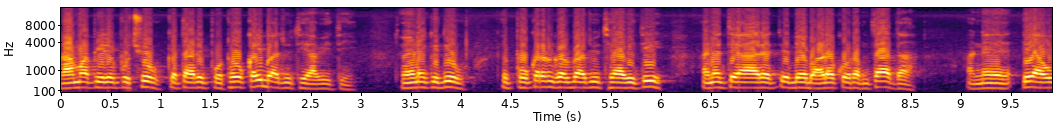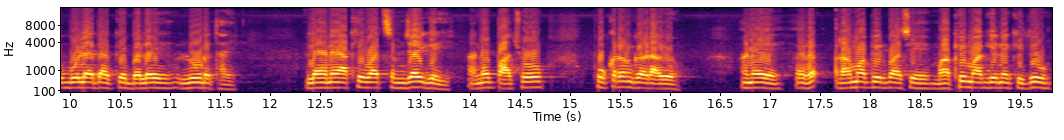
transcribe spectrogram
રામાપીરે પૂછ્યું કે તારી પોઠો કઈ બાજુથી આવી હતી? તો એણે કીધું કે પોકરણગઢ બાજુથી આવી હતી અને ત્યાં રીતે બે બાળકો રમતા હતા. અને એ આવું બોલ્યા હતા કે ભલે લૂણ થાય. એટલે એને આખી વાત સમજાઈ ગઈ અને પાછો પોકરણગઢ આવ્યો. અને રામાપીર પાસે માફી માગીને કીધું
